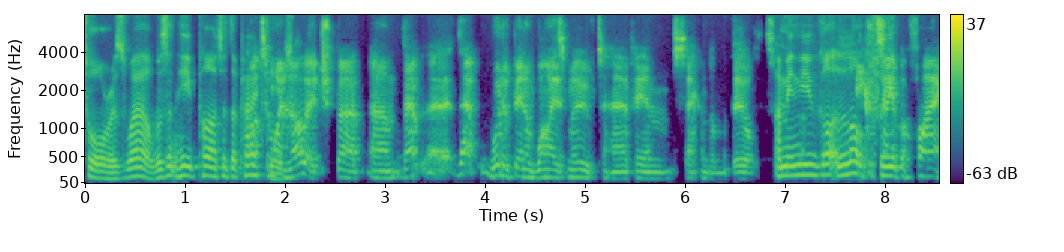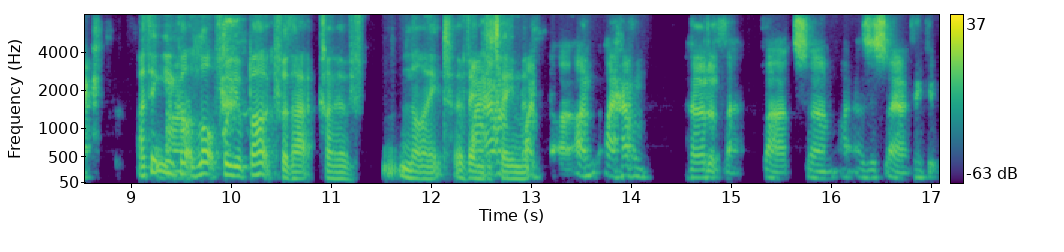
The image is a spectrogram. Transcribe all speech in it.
tour as well? Wasn't he part of the Not to my knowledge, but um, that uh, that would have been a wise move to have him second on the bill. I mean, you've got a lot for your. flack. I think you've got a um, lot for your buck for that kind of night of I haven't, entertainment. I, I, haven't heard of that, but um, as I say, I think it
